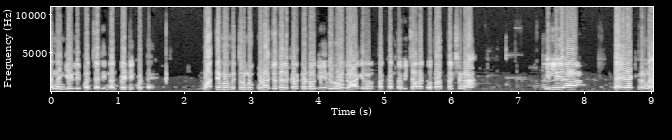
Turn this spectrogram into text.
ಚನ್ನಂಗಿಹಳ್ಳಿ ಪಂಚಾಯತಿ ನಾನು ಭೇಟಿ ಕೊಟ್ಟೆ. ಮಾಧ್ಯಮ ಮಿತ್ರನು ಕೂಡ ಜೊತೆಲಿ ಕರ್ಕೊಂಡೋಗಿ ಇದು ರೋಗ ಆಗಿರತಕ್ಕಂಥ ವಿಚಾರ ಗೊತ್ತಾದ ತಕ್ಷಣ ಇಲ್ಲಿಯ ಡೈರೆಕ್ಟರ್ನ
